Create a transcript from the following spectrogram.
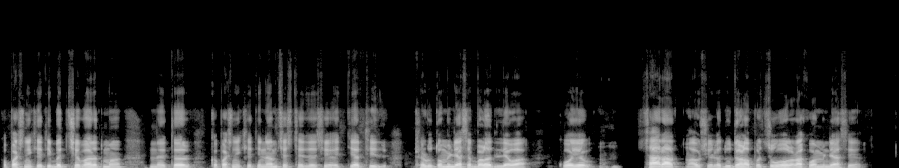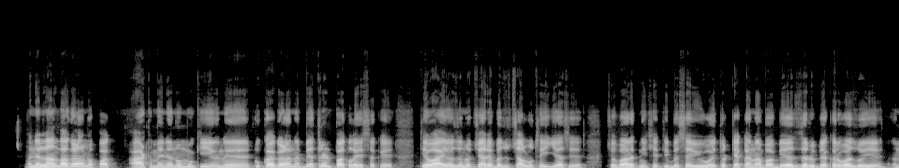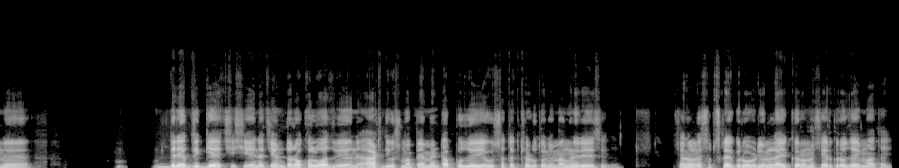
કપાસની ખેતી બચશે ભારતમાં, નહીતર કપાસની ખેતી નામશેષ થઈ જશે. અત્યારથી જ ખેડૂતો માંડ્યા છે બળદ લેવા. કોઈ સારા આવશે એટલે દૂધાળા પશુઓ રાખવા માંડ્યા છે. અને લાંબા ગાળાનો પાક આઠ મહિનાનો મૂકી અને ટૂંકા ગાળાના બે ત્રણ પાક લઈ શકે તેવા આયોજનો ચારે બાજુ ચાલુ થઈ ગયા છે. જો ભારતની ખેતી બસાવી હોય તો ટેકાના ભાવ બે હજાર રૂપિયા કરવા જોઈએ અને દરેક જગ્યાએ સીસીઆઈના સેન્ટરો ખોલવા જોઈએ અને આઠ દિવસમાં પેમેન્ટ આપવું જોઈએ એવું સતત ખેડૂતોની માંગણી રહે છે. ચેનલને સબસ્ક્રાઈબ કરો, વિડીયોને લાઇક કરો અને શેર કરો. જય માતાજી.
